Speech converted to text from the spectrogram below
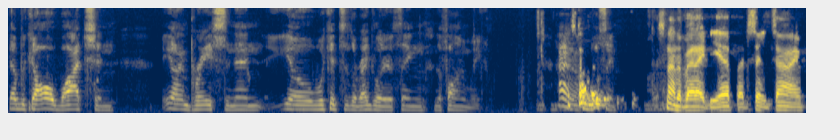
that we can all watch and you know embrace, and then you know we'll get to the regular thing the following week. I don't know. We'll see. It's not a bad idea, but at the same time,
